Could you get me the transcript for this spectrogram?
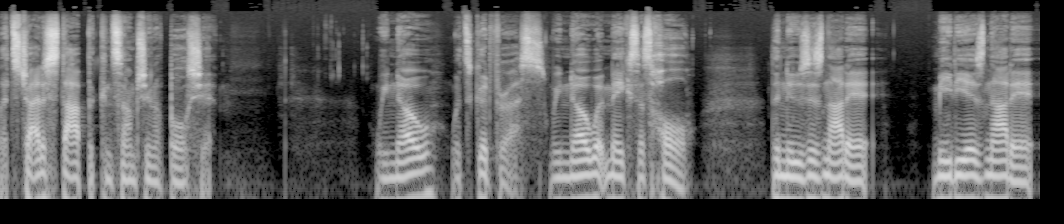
Let's try to stop the consumption of bullshit. We know what's good for us. We know what makes us whole. The news is not it. Media is not it.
